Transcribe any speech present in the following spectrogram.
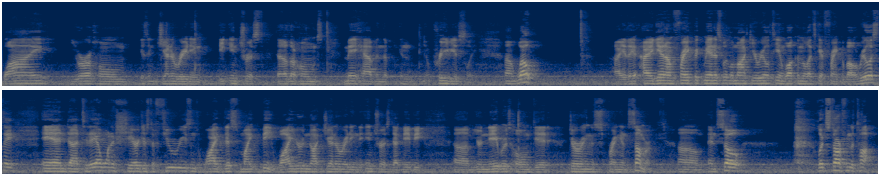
why your home isn't generating the interest that other homes may have in the in, you know, previously? Uh, well, hi, hi, again, I'm Frank McManus with Lamacchia Realty and welcome to Let's Get Frank About Real Estate. And uh, today I want to share just a few reasons why this might be, why you're not generating the interest that maybe um, your neighbor's home did during the spring and summer. Um, and so let's start from the top.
